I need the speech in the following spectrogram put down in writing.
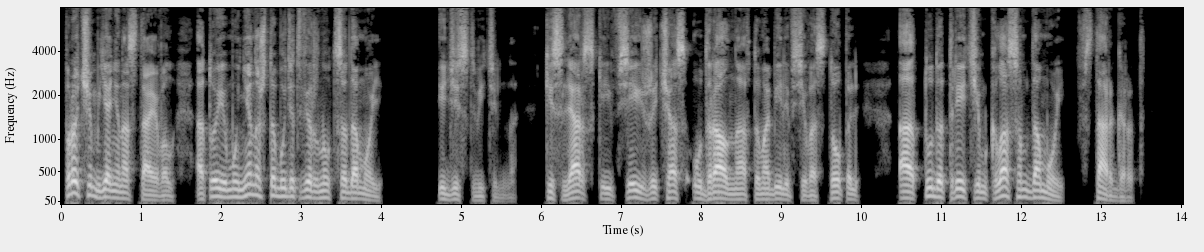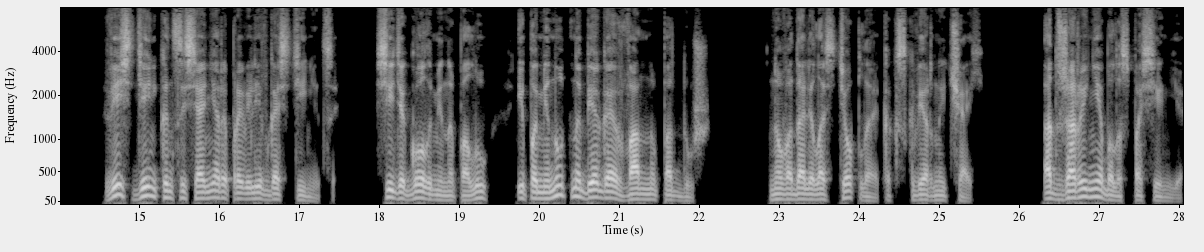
Впрочем, я не настаивал, а то ему не на что будет вернуться домой. И действительно, Кислярский в сей же час удрал на автомобиле в Севастополь, а оттуда третьим классом домой, в Старгород. Весь день концессионеры провели в гостинице, сидя голыми на полу и поминутно бегая в ванну под душ. Но вода лилась теплая, как скверный чай. От жары не было спасения.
